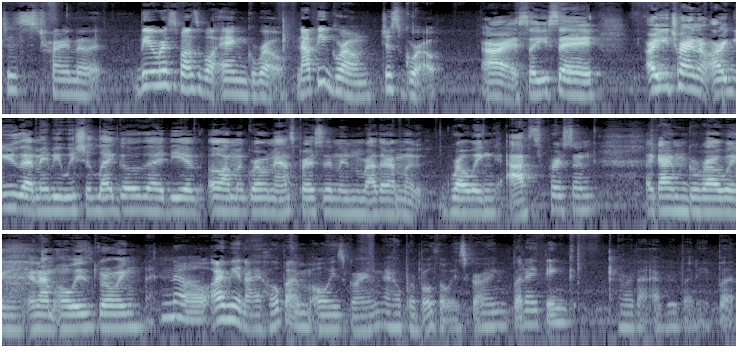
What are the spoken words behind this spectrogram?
Just trying to be responsible and grow, not be grown, just grow. All right, so you say are you trying to argue that maybe we should let go of the idea of oh I'm a grown ass person and rather I'm a growing ass person? Like I'm growing and I'm always growing. No, I mean I hope I'm always growing. I hope we're both always growing. But I think or that everybody, but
